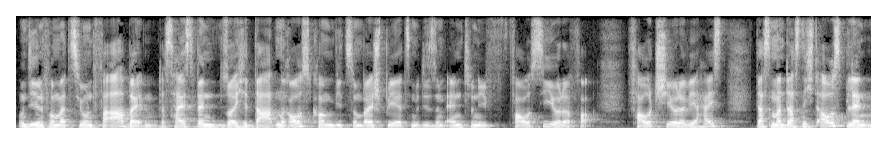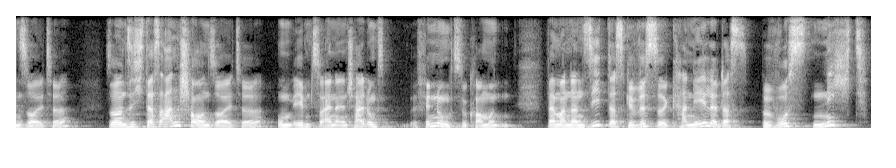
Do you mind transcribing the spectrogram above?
und die Informationen verarbeiten. Das heißt, wenn solche Daten rauskommen, wie zum Beispiel jetzt mit diesem Anthony Fauci oder Fauci oder wie er heißt, dass man das nicht ausblenden sollte, sondern sich das anschauen sollte, um eben zu einer Entscheidungsfindung zu kommen. Und wenn man dann sieht, dass gewisse Kanäle das bewusst nicht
